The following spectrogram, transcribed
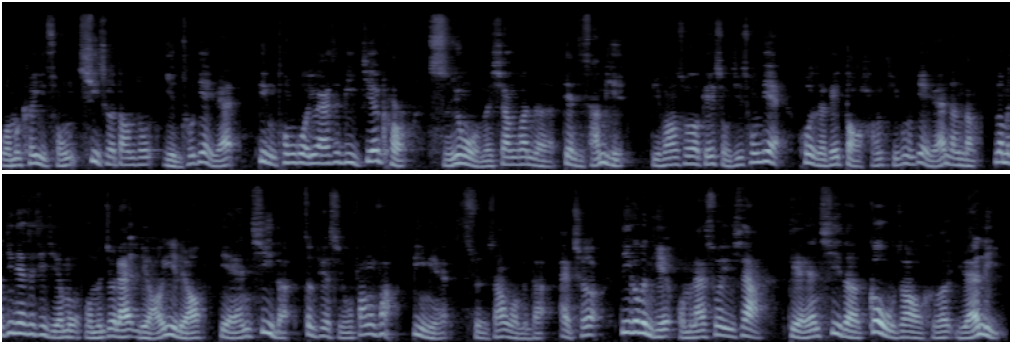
我们可以从汽车当中引出电源，并通过 USB 接口使用我们相关的电子产品。比方说给手机充电，或者给导航提供电源等等。那么今天这期节目，我们就来聊一聊点烟器的正确使用方法，避免损伤我们的爱车。第一个问题，我们来说一下点烟器的构造和原理。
